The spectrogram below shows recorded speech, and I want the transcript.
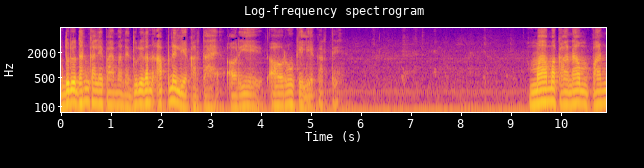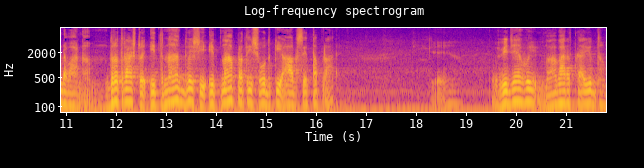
दुर्योधन का ले पायमान है। दुर्योधन अपने लिए करता है और ये औरों के लिए करते हैं। मामका नाम पांडवा नाम धृतराष्ट्र इतना द्वेषी, इतना प्रतिशोध की आग से तप रहा है कि विजय हुई महाभारत का युद्ध।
